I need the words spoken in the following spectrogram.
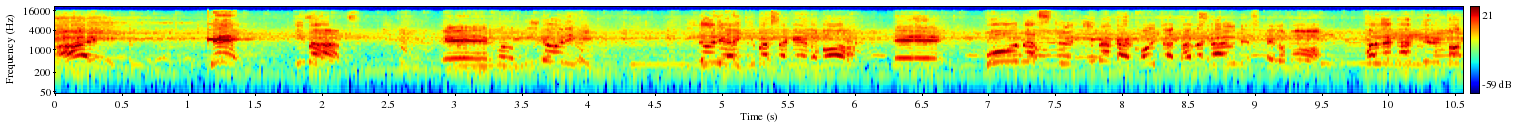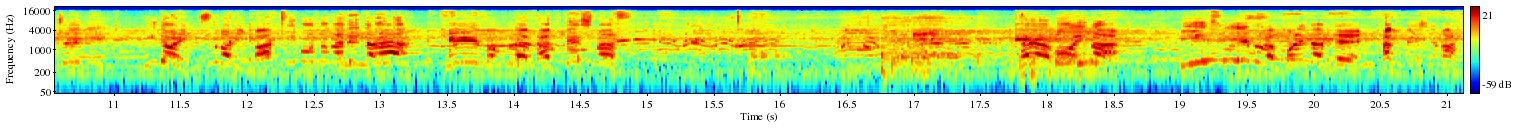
はい。で今、えーこの緑緑が行きましたけれども、えーボーナス中今からこいつは戦うんですけども戦ってる途中に緑つまり巻物が出たら継続が確定します。ただもう今 BGM がこれなんで確定してます。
